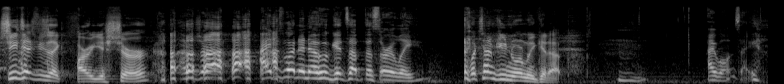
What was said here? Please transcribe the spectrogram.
she just was like, are you sure? I'm sure. I just want to know who gets up this early. what time do you normally get up? I won't say.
